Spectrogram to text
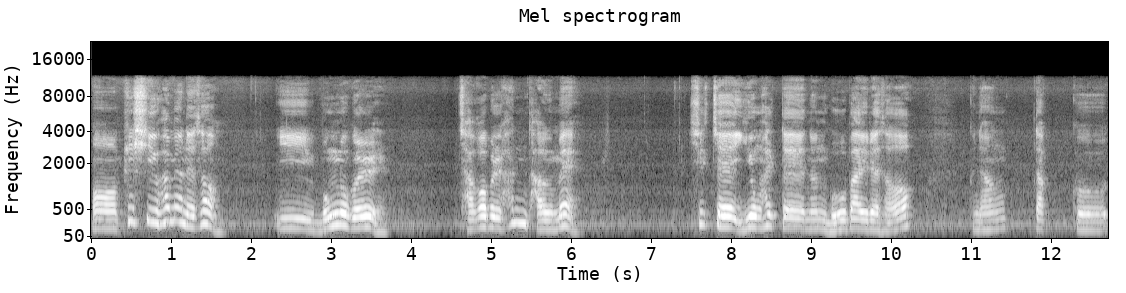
어, PC 화면에서 이 목록을 작업을 한 다음에 실제 이용할 때는 모바일에서 그냥 딱 그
